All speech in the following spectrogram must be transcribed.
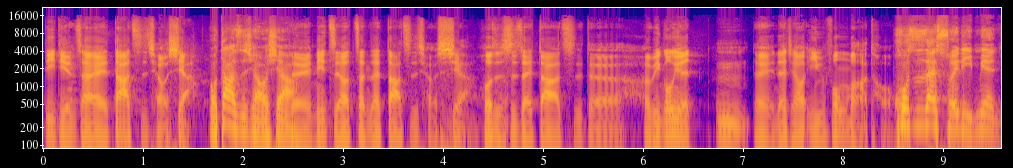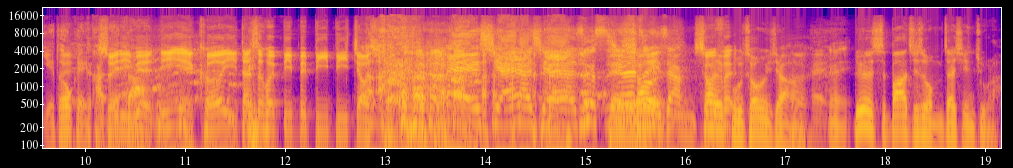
地点在大直桥下。哦，大直桥下，对你只要站在大直桥下，或者是在大直的和平公园，嗯，对，那叫迎风码头。或是在水里面也都可以看到。水里面你也可以，但是会逼被逼逼叫起来。哎，起来了，起来了，这个时间在这里这样。稍微补充一下啊，六月十八其实我们在新竹啦，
